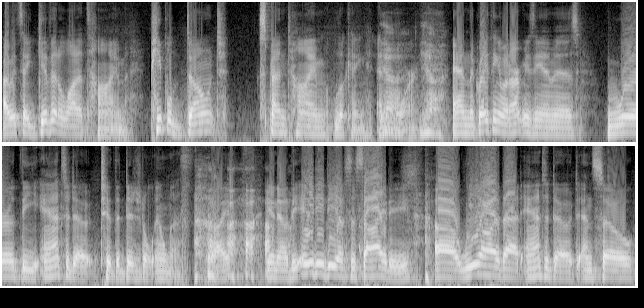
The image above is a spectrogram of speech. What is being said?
i would say give it a lot of time. People don't spend time looking anymore. yeah. and the great thing about art museum is we're the antidote to the digital illness, right? you know, the ADD of society. Uh, we are that antidote, and so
